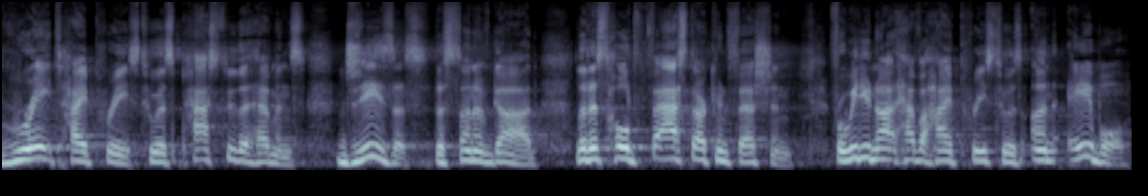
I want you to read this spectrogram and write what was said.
great high priest who has passed through the heavens, Jesus, the Son of God. Let us hold fast our confession, for we do not have a high priest who is unable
